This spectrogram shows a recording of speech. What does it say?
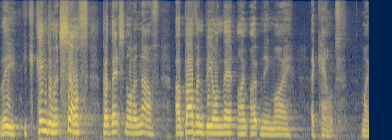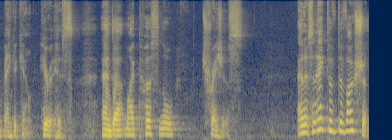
the kingdom itself, but that's not enough. Above and beyond that, I'm opening my account, my bank account. Here it is. And uh, my personal treasures. And it's an act of devotion.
